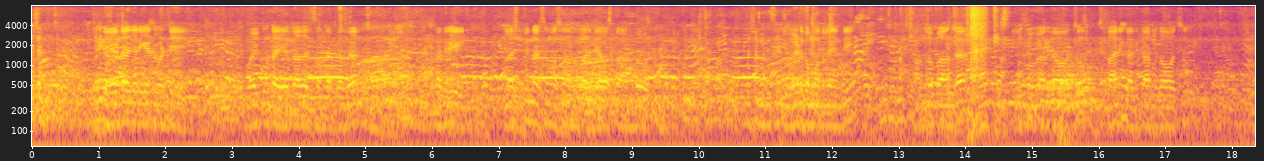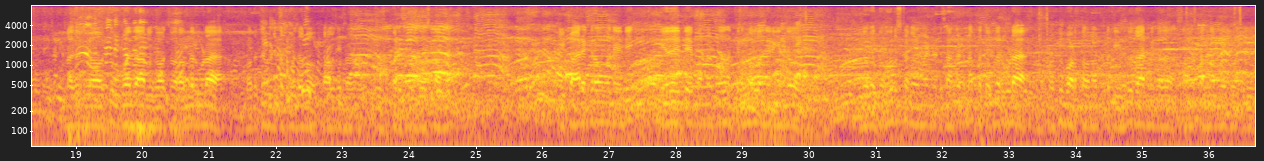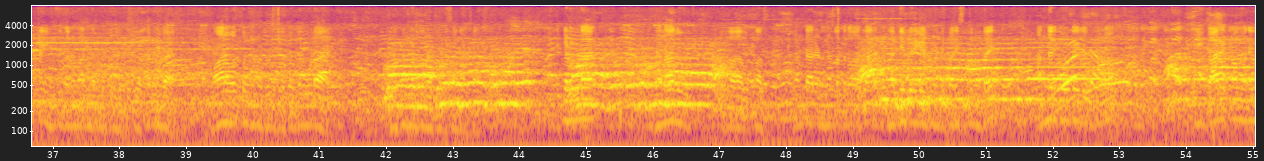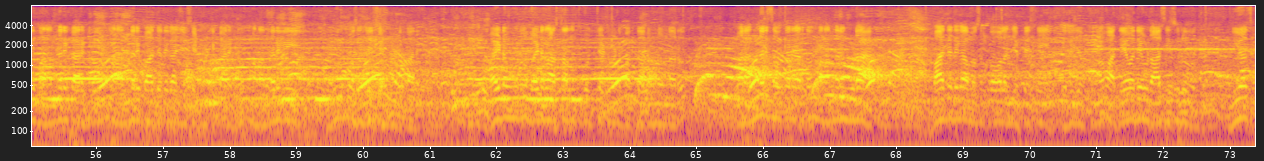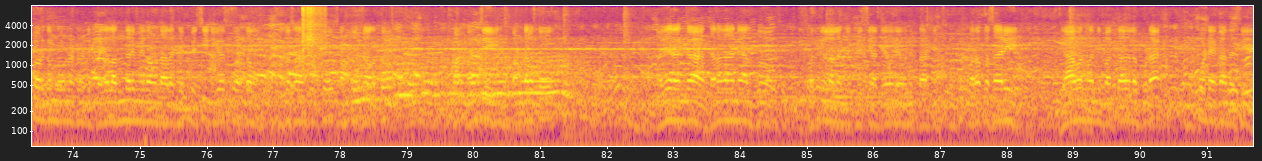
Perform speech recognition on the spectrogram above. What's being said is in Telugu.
ఏటా జరిగేటువంటి వైకుంఠ ఏకాదశి సందర్భంగా కదిరి లక్ష్మీ నరసింహస్వామి వారి దేవస్థానంలో వేడుక మొదలైంది. అందులో భాగంగా ఈఓ గారు కావచ్చు స్థానిక అధికారులు కావచ్చు ప్రజలు కావచ్చు ఉపాధిదారులు కావచ్చు వారందరూ కూడా మొదటి విడత పూజలో పాల్గొన్నారు. ఈ కార్యక్రమం అనేది ఏదైతే మొన్నటి రోజున తిరుమలలో దురదృష్టకరమైనటువంటి సంఘటన ప్రతి ఒక్కరు కూడా పట్టుబడుతూ ఉన్నారు. ప్రతి హిందూ ధార్మిక సంస్థలు నమ్మేటువంటి వ్యక్తి హిందూ ధర్మాన్ని ప్రతి ఒక్కరు కూడా మానవత్వం ఉన్నటువంటి ప్రతి ఒక్కరు కూడా ఇక్కడ కూడా జనాలు గంట రెండు గంటల తర్వాత అన్ని పెరిగేటువంటి పరిస్థితులు ఉంటాయి. అందరికీ ఒకటే చెప్తున్నాం. ఈ కార్యక్రమం అనేది మనందరి కార్యక్రమం మనందరి బాధ్యతగా చేసేటువంటి కార్యక్రమం మనందరికీ కోసం చేసేటువంటి బయట ఊరు బయట రాష్ట్రాల నుంచి వచ్చేటువంటి భక్తాలు కూడా ఉన్నారు? వారందరి సౌకర్యార్థం మనందరం కూడా బాధ్యతగా మసులుకోవాలని చెప్పేసి తెలియజెప్తున్నాం ఆ దేవదేవుడు ఆశీస్సులు నియోజకవర్గంలో ఉన్నటువంటి ప్రజలందరి మీద ఉండాలని చెప్పేసి నియోజకవర్గం సుఖశాంతులతో సంతోషాలతో మంచి పంటలతో అదేరంగా ధనధాన్యాలతో వర్తిల్లాలని చెప్పేసి ఆ దేవదేవుని ప్రార్థించుకుంటూ మరొకసారి యాభై మంది భక్తాదులకు కూడా ముక్కోటి ఏకాదశి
